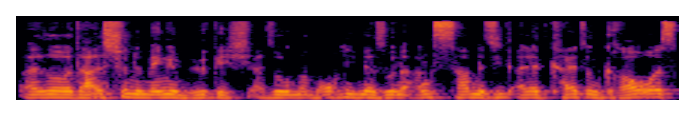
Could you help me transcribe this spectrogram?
Also da ist schon eine Menge möglich. Also man braucht nicht mehr so eine Angst haben, es sieht alles kalt und grau aus.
